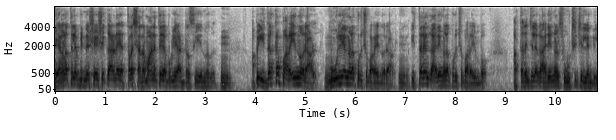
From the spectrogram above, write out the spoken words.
കേരളത്തിലെ ഭിന്നശേഷിക്കാരുടെ എത്ര ശതമാനത്തെയാണ് പുള്ളി അഡ്രസ്സ് ചെയ്യുന്നത്? ഉം. അപ്പോൾ ഇതൊക്കെ പറയുന്ന ഒരാൾ മൂല്യങ്ങളെക്കുറിച്ച് പറയുന്ന ഒരാൾ ഇത്തരം കാര്യങ്ങളെക്കുറിച്ച് പറയുമ്പോൾ അത്തരം ചില കാര്യങ്ങൾ സൂക്ഷിച്ചില്ലെങ്കിൽ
